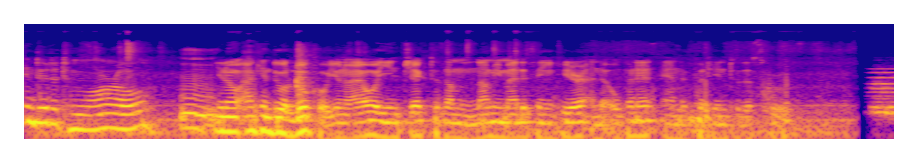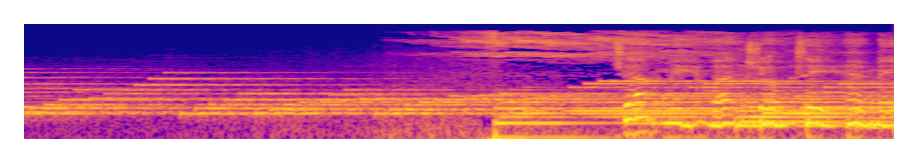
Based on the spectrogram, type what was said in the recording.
can do it tomorrow. Mm. You know, I can do a local. You know, I will inject some numbing medicine here and open it and put it into the screw. Tell me what you see in me.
